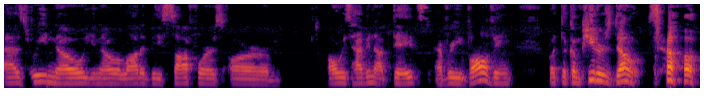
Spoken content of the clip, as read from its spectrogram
As we know, you know, a lot of these softwares are always having updates, ever evolving, but the computers don't. So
